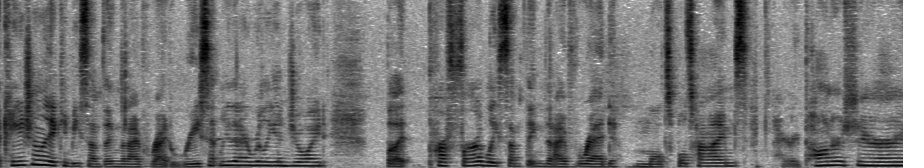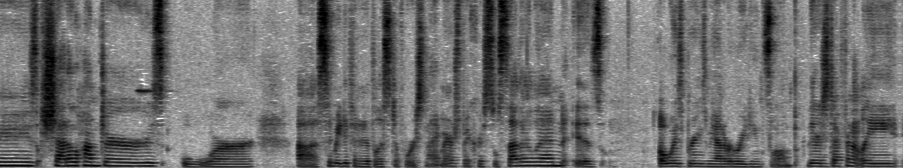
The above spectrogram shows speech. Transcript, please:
Occasionally it can be something that I've read recently that I really enjoyed, but preferably something that I've read multiple times. Harry Potter series, Shadowhunters, or uh, Semi-Definitive List of Worst Nightmares by Krystal Sutherland is always brings me out of a reading slump. There's definitely,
